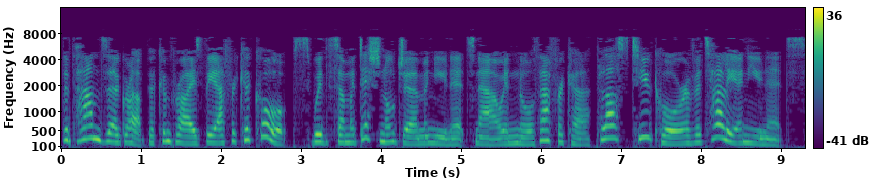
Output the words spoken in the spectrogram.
The Panzergruppe comprised the Afrika Korps, with some additional German units now in North Africa, plus two corps of Italian units.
